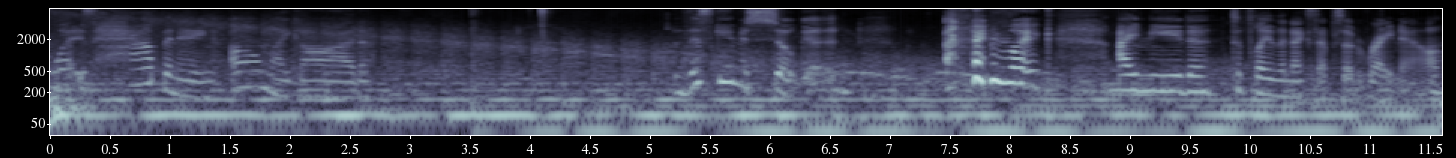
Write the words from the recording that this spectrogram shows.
what is happening. Oh my god. This game is so good. I'm like, I need to play the next episode right now.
